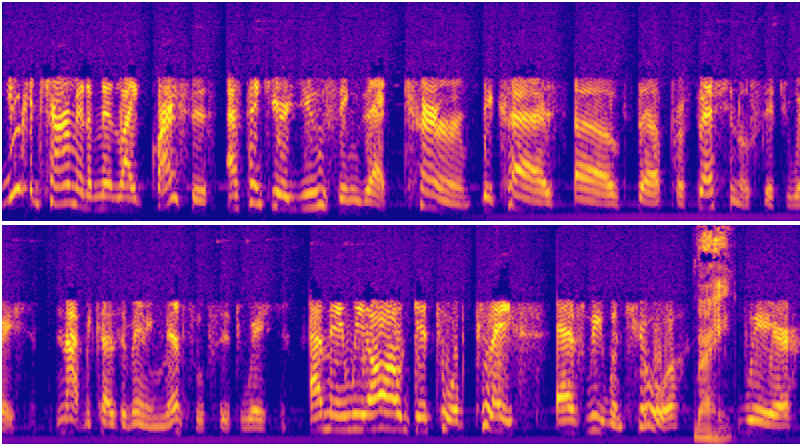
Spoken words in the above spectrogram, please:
You can term it a midlife crisis. I think you're using that term because of the professional situation, not because of any mental situation. I mean, we all get to a place as we mature Right. where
